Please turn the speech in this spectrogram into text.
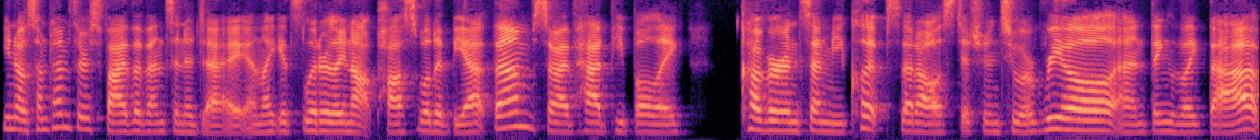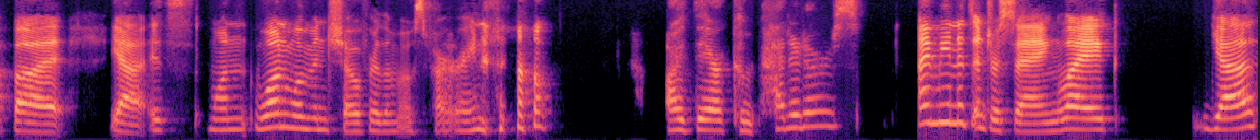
you know, sometimes there's five events in a day and like it's literally not possible to be at them. So I've had people like cover and send me clips that I'll stitch into a reel and things like that. But yeah, it's one one woman show for the most part right now. Are there competitors? I mean, it's interesting. Like, yes,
